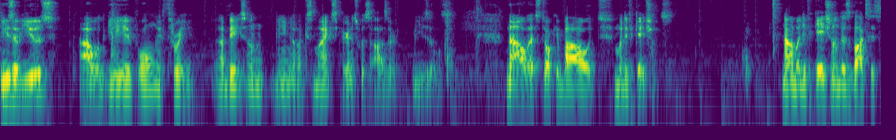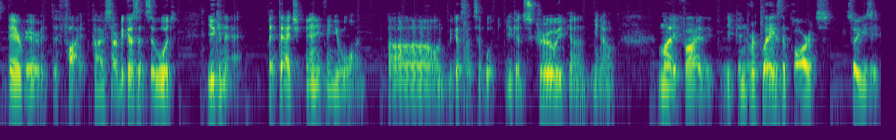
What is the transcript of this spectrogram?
ease of use, I would give only three, uh, based on you know my experience with other easels. Now let's talk about modifications. Now modification on this box is very very the five five star because it's a wood. You can attach anything you want uh, because that's a wood. You can screw, you can, you know, modify it, you can replace the parts, so easy.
